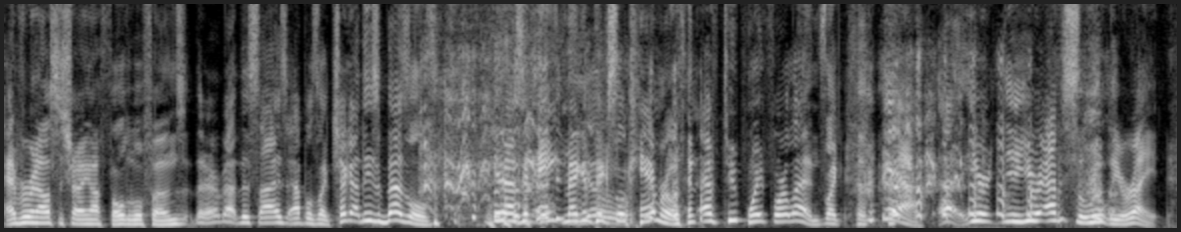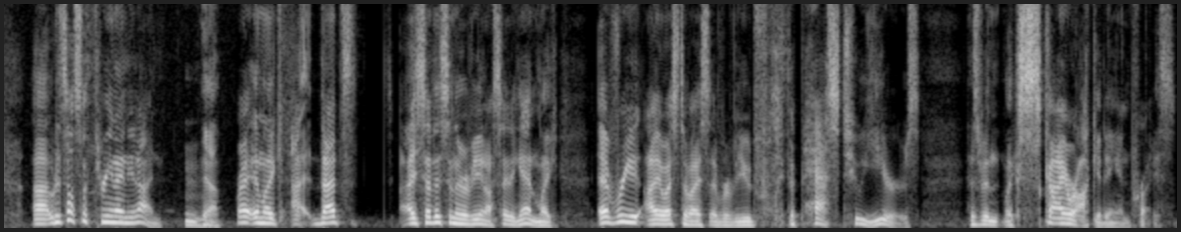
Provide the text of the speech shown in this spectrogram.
everyone else is showing off foldable phones that are about this size. Apple's like, check out these bezels. it has an eight megapixel camera with an f two point four lens. Like, yeah, uh, you're you're absolutely right. Uh, but it's also three ninety nine, Yeah. right? And like I, that's I said this in the review, and I'll say it again. Like every iOS device I've reviewed for like the past two years has been like skyrocketing in price.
